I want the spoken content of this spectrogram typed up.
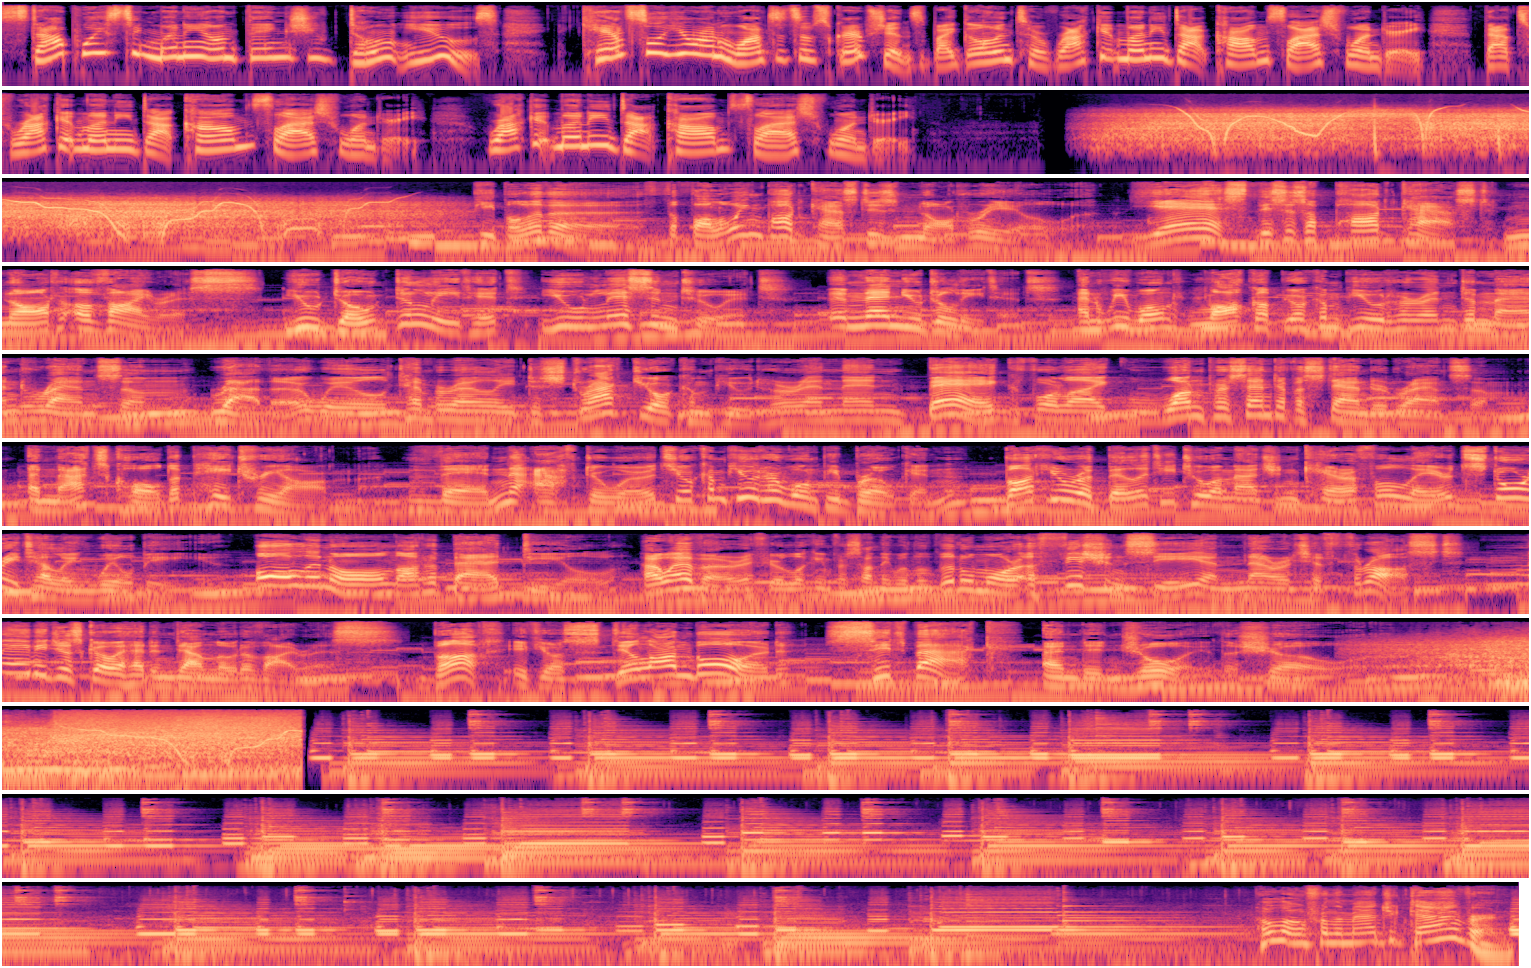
Stop wasting money on things you don't use. Cancel your unwanted subscriptions by going to rocketmoney.com slash Wondery. That's rocketmoney.com slash Wondery. rocketmoney.com slash Wondery. People of Earth, the following podcast is not real. Yes, this is a podcast, not a virus. You don't delete it, you listen to it, and then you delete it. And we won't lock up your computer and demand ransom. Rather, we'll temporarily distract your computer and then beg for like 1% of a standard ransom. And that's called a Patreon. Then, afterwards, your computer won't be broken, but your ability to imagine careful, layered storytelling will be. All in all, not a bad deal. However, if you're looking for something with a little more efficiency and narrative thrust, maybe just go ahead and download a virus. But if you're still on board, sit back and enjoy the show. From the Magic Tavern,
